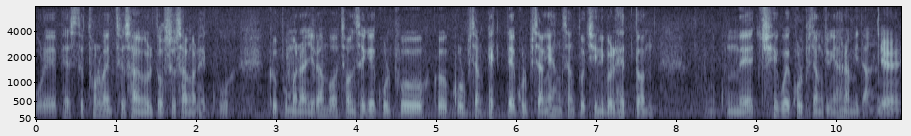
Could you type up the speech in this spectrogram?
올해 베스트 토너먼트 상을 또 수상을 했고 그뿐만 아니라 뭐 전 세계 골프 그 골프장 100대 골프장에 항상 또 진입을 했던 어, 국내 최고의 골프장 중에 하나입니다. 예.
